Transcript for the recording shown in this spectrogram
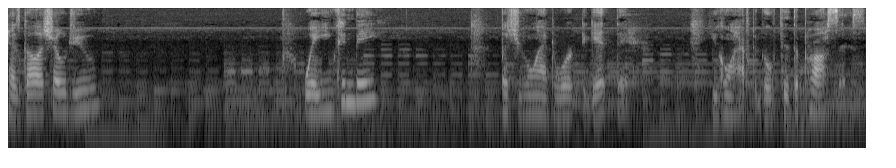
Has God showed you where you can be? But you're going to have to work to get there. You're going to have to go through the process.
